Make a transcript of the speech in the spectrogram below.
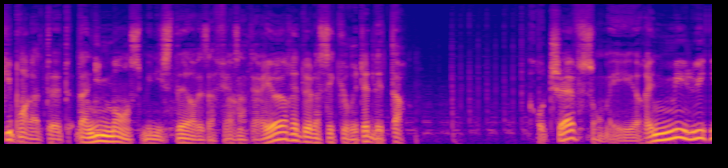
qui prend la tête d'un immense ministère des Affaires intérieures et de la sécurité de l'État. Khrouchtchev, son meilleur ennemi, lui,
